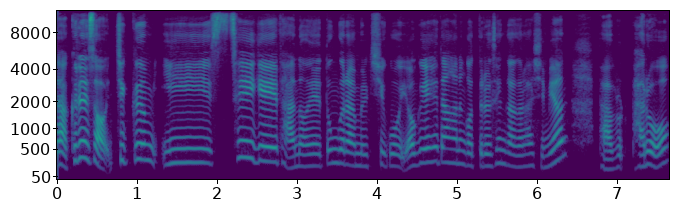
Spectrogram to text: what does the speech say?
자, 그래서 지금 이 세 개의 단어에 동그라미를 치고 여기에 해당하는 것들을 생각을 하시면 바로, 바로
